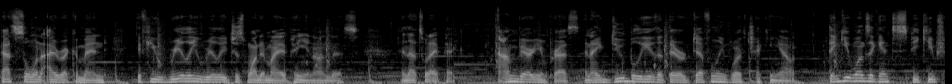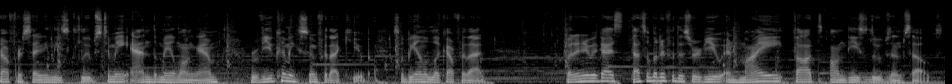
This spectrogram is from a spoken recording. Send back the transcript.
That's the one I recommend if you really, really just wanted my opinion on this. And that's what I pick. I'm very impressed, and I do believe that they're definitely worth checking out. Thank you once again to SpeedCube Shop for sending these cubes to me and the Meilong M. Review coming soon for that cube, so be on the lookout for that. But anyway guys, that's about it for this review and my thoughts on these lubes themselves.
